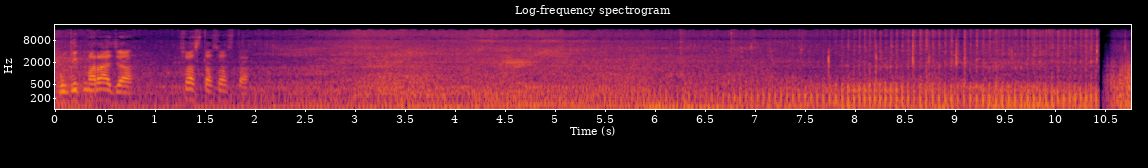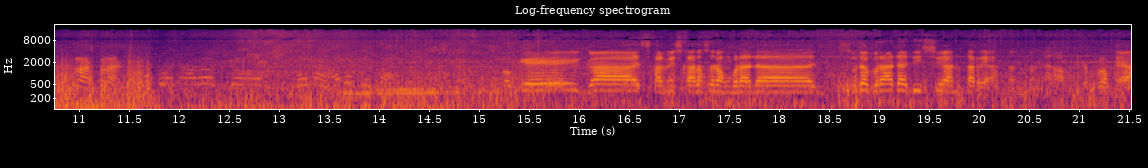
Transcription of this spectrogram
Bukit Maraja, swasta swasta. Pelan pelan. Oke guys, kami sekarang sedang berada sudah berada di Siantar ya teman-teman. Ya.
